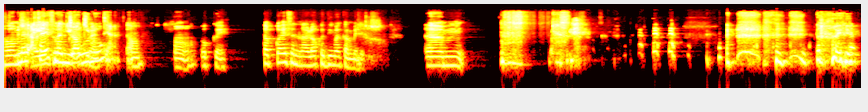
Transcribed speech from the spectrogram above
هو مش خايف من judgment يعني. آه. آه أوكي. طب كويس إن العلاقة دي ما كملتش. طيب.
